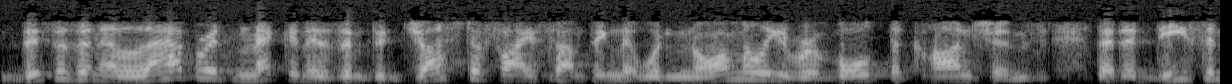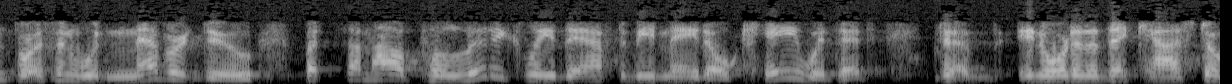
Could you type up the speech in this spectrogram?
this is an elaborate mechanism to justify something that would normally revolt the conscience that a decent person would never do, but somehow politically they have to be made okay with it to, in order that they cast a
